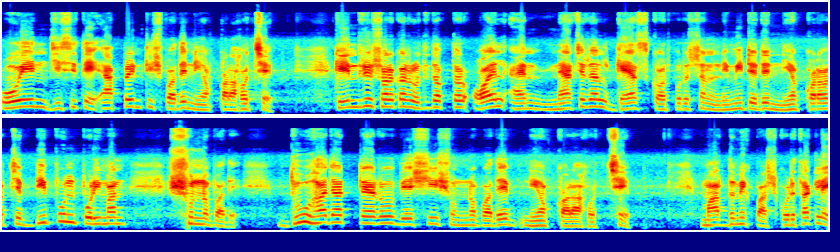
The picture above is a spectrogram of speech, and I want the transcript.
ওএনজিসিতে অ্যাপ্রেন্টিস পদে নিয়োগ করা হচ্ছে। কেন্দ্রীয় সরকারের অধিদপ্তর oil and natural gas corporation লিমিটেডে নিয়োগ করা হচ্ছে বিপুল পরিমাণ শূন্য পদে। দু হাজার বেশি শূন্য পদে নিয়োগ করা হচ্ছে। মাধ্যমিক পাশ করে থাকলে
